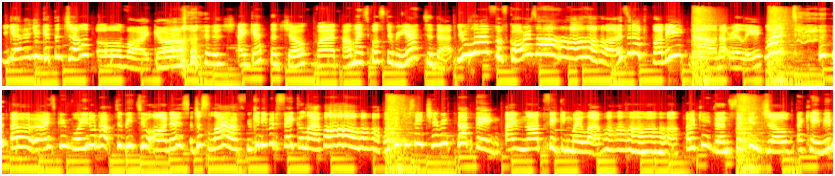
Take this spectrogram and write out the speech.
You get it? You get the joke? Oh my gosh. I get the joke, but how am I supposed to react to that? You laugh, of course. Isn't that funny? No, not really. What? uh, ice cream boy, you don't have to be too honest. Just laugh. You can even fake a laugh. what did you say, Cherry? Nothing. I'm not faking my laugh. okay then, second joke. Okay, maybe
